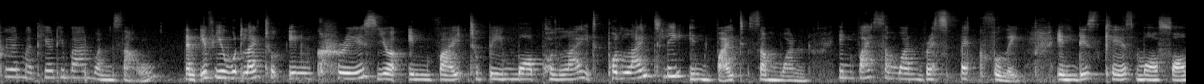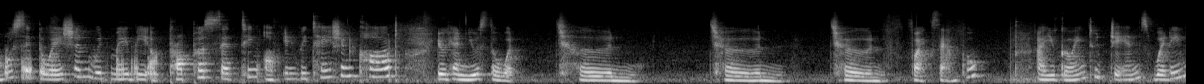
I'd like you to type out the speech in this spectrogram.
เพื่อนมาเที่ยวที่บ้านวันเสาร์ And if you would like to increase your invite to be more polite, politely invite someone. Invite someone respectfully. In this case, more formal situation with maybe a proper setting of invitation card, you can use the word เชิญ เชิญ เชิญ For example, are you going to Jane's wedding?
